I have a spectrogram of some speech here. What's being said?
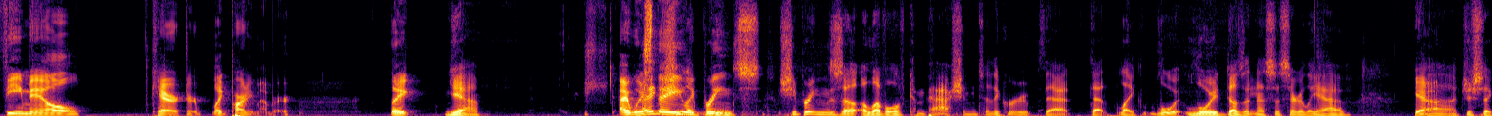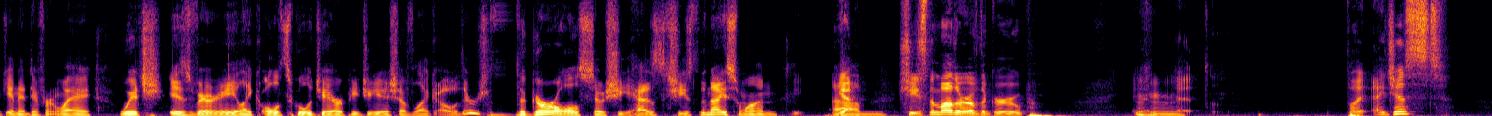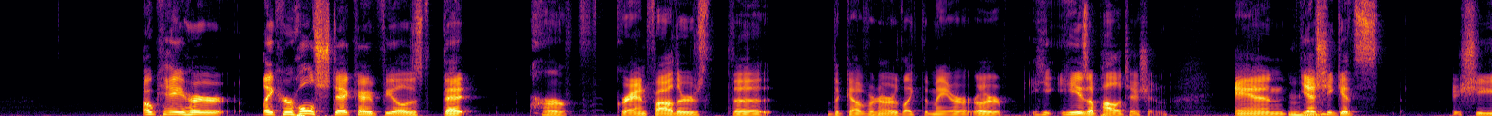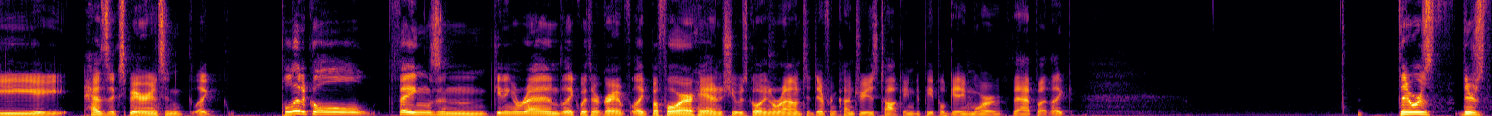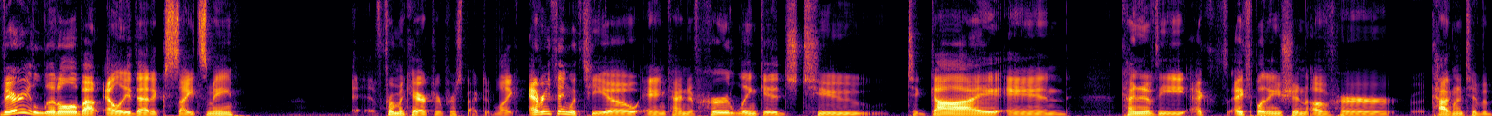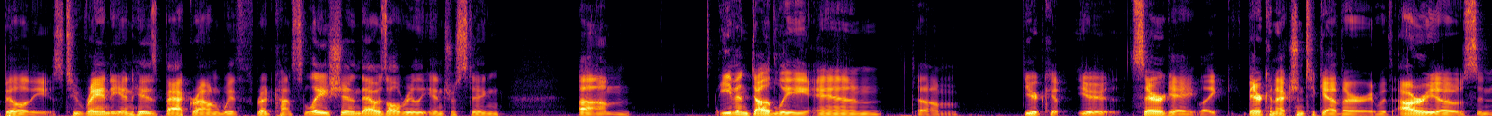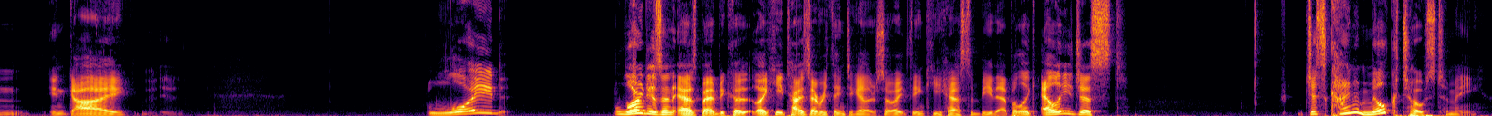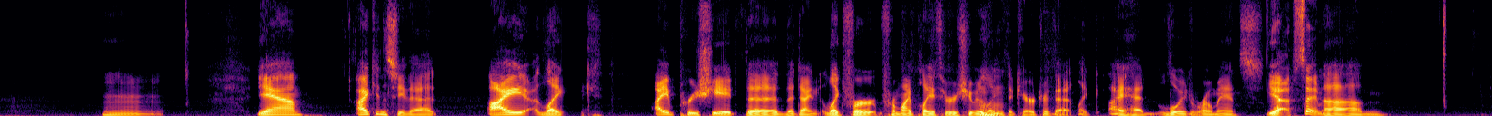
female character, like party member. Like Yeah. I wish I think they she like brings she brings a, a level of compassion to the group that that like Lloyd, Lloyd doesn't necessarily have. Yeah. Uh, just like in a different way, which is very like old school JRPG ish of like, oh, there's the girl, so she has she's the nice one. Yeah. Um, She's the mother of the group. mhm. Uh, but I just okay, her like her whole shtick I feel is that her grandfather's the the governor, like the mayor, or he he is a politician, and mm-hmm. yes, she gets she has experience in like political things and getting around like with her grand like beforehand she was going around to different countries talking to people getting more of that but like there was there's very little about Ellie that excites me from a character perspective. Like everything with Tio and kind of her linkage to to Guy and kind of the ex- explanation of her cognitive abilities to Randy and his background with Red Constellation. That was all really interesting. Um, even Dudley and um, your your Sergey, like their connection together with Arios and in Guy. Lloyd Lloyd isn't as bad because like he ties everything together, so I think he has to be that. But like Ellie just just kind of milk toast to me. Hmm. Yeah, I can see that. I like I appreciate the the dy- like for for my playthrough, she was mm-hmm. like the character that like I had Lloyd romance. Yeah, same. Um,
